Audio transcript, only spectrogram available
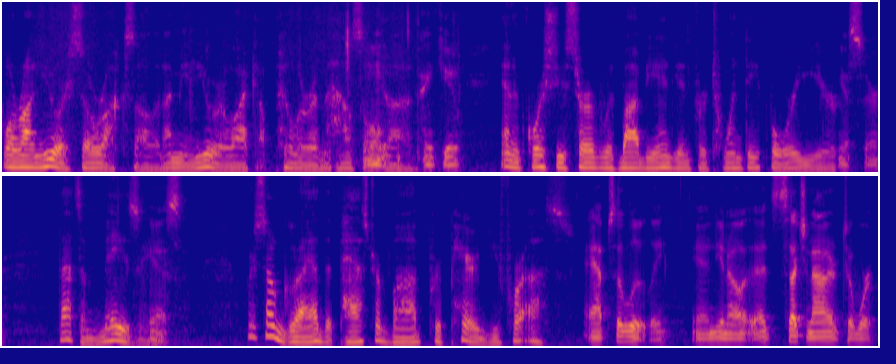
Well, Ron, you are so rock solid. I mean, you are like a pillar in the house of Oh, God. thank you. And of course, you served with Bob Yandian for 24 years. Yes, sir. That's amazing. Yes, We're so glad that Pastor Bob prepared you for us. absolutely. And you know, it's such an honor to work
